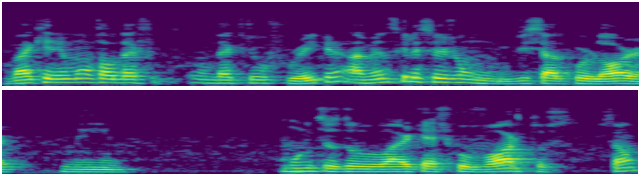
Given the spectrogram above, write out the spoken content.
vai querer montar um deck, de Wolfbreaker, a menos que ele seja um viciado por lore, nem muitos do arquétipo Vortus são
